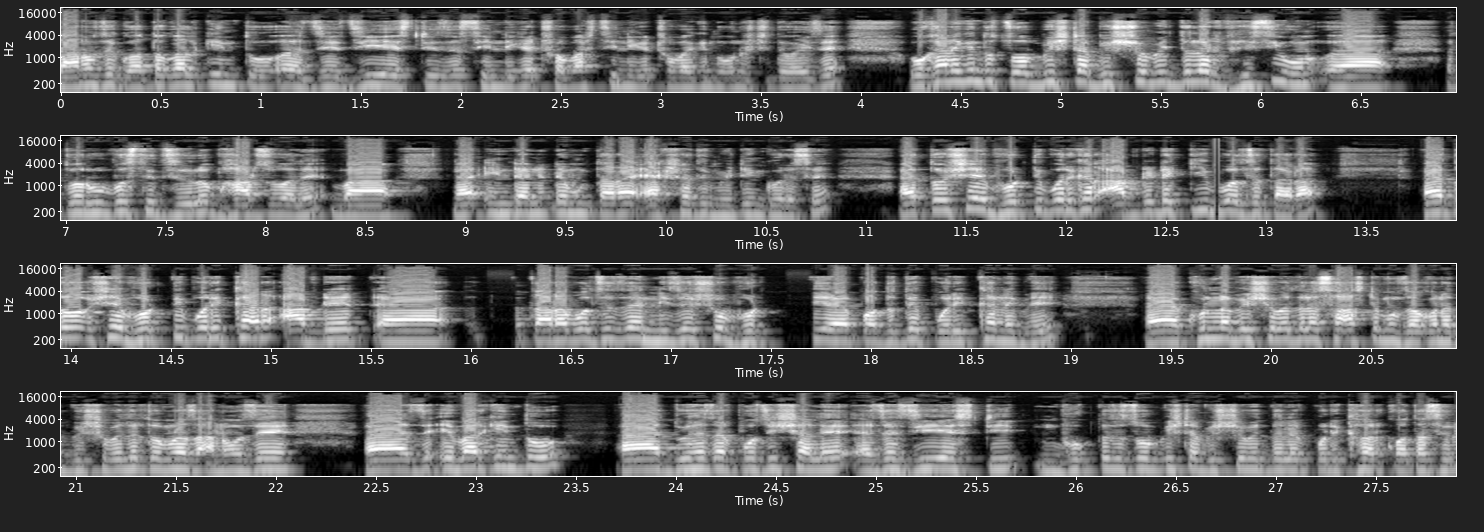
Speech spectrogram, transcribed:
জানো যে গতকাল কিন্তু যে জিএসটি যে সিন্ডিকেট সভা সিন্ডিকেট সভা কিন্তু অনুষ্ঠিত হয়েছে। ওখানে কিন্তু চব্বিশটা বিশ্ববিদ্যালয়ের ভিসি তোমার উপস্থিত ছিল ভার্চুয়ালে বা ইন্টারনেটে এবং তারা একসাথে মিটিং করেছে। তো সেই ভর্তি পরীক্ষার আপডেটে কি বলছে তারা? তো সে ভর্তি পরীক্ষার আপডেট তারা বলছে যে নিজস্ব ভর্তি আহ, পদ্ধতিতে পরীক্ষা নেবে। খুলনা বিশ্ববিদ্যালয় সাস্ট এবং জগন্নাথ বিশ্ববিদ্যালয় তোমরা জানো যে এবার কিন্তু দুই হাজার পঁচিশ সালে যে জিএসটি ভুক্ত যে চব্বিশটা বিশ্ববিদ্যালয়ের পরীক্ষা হওয়ার কথা ছিল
